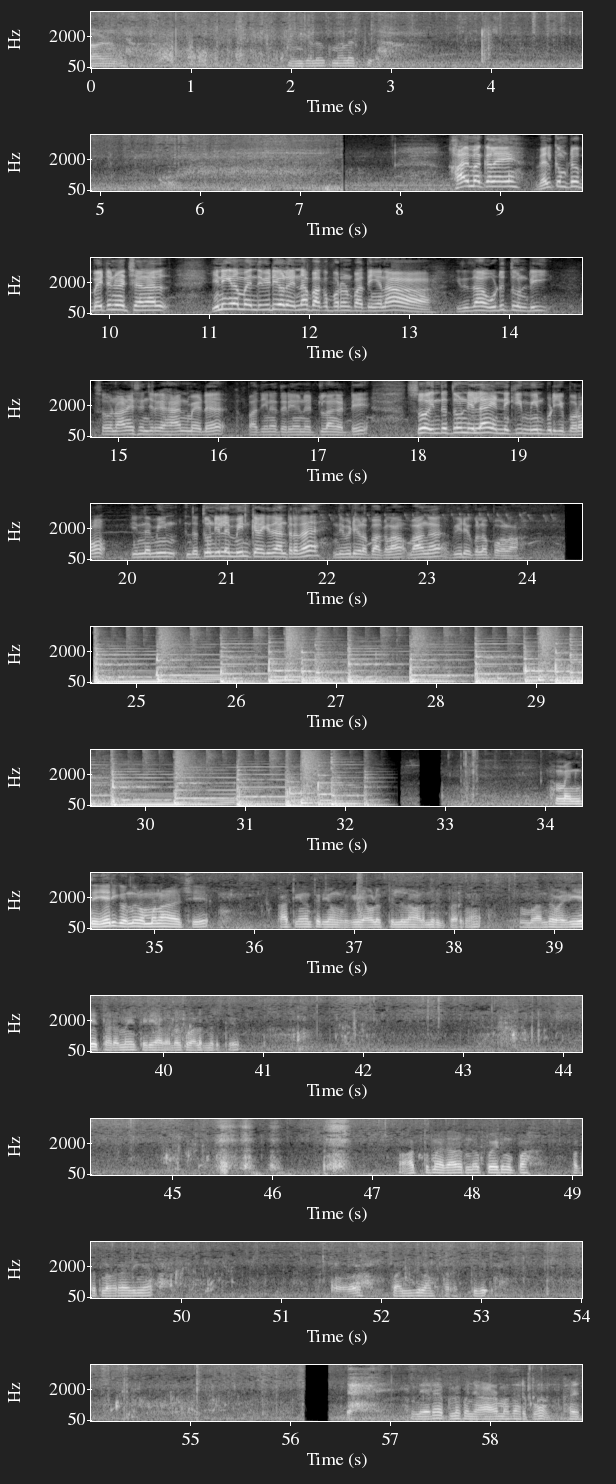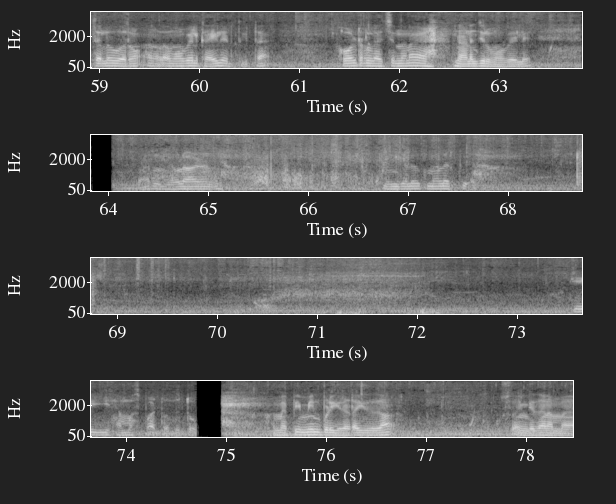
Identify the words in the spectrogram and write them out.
ஒரு ஆழம் இந்த அளவுக்கு மேலே இருக்குது ஹாய் மக்களே welcome to pet and channel இன்றைக்கி நம்ம இந்த வீடியோவில் என்ன பார்க்க போகிறோம்னு பார்த்தீங்கன்னா இதுதான் உடு தூண்டி. ஸோ நானே செஞ்சுருக்கேன் ஹேண்ட்மேடு பார்த்தீங்கன்னா தெரியும் நெட்லாம் கட்டி. ஸோ இந்த தூண்டியில் இன்றைக்கி மீன் பிடிக்க போகிறோம் இந்த மீன் இந்த தூண்டியில் மீன் கிடைக்குதான்றதை இந்த வீடியோவில் பார்க்கலாம். வாங்க வீடியோக்குள்ளே போகலாம். நம்ம இந்த ஏரிக்கு வந்து ரொம்ப நாள் ஆச்சு. பார்த்தீங்கன்னா தெரியும் உங்களுக்கு எவ்வளோ பில்லுலாம் வளர்ந்துருக்கு பாருங்கள் நம்ம வந்த வழியே தடமே தெரியாத அளவுக்கு வளர்ந்துருக்கு. ஆத்துமா ஏதாவது இருந்தால் போயிடுங்கப்பா. பக்கத்தில் வராதீங்க. பஞ்செலாம் பஞ்சுலாம் பறக்குது. இந்த இடம் எப்பவுமே கொஞ்சம் ஆழமாக தான் இருக்கும். கழுத்தளவு வரும். அதனால் மொபைல் கையில் எடுத்துக்கிட்டேன். ஹோல்டரில் வச்சுருந்தேன்னா நனைஞ்சிரும் மொபைலு எவ்வளோ ஆழம் இந்த அளவுக்கு மேலே இருக்குது ஓகே நம்ம ஸ்பாட் வந்துட்டோம். நம்ம எப்பயும் மீன் பிடிக்கிற இடம் இதுதான். ஸோ இங்கே தான் நம்ம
